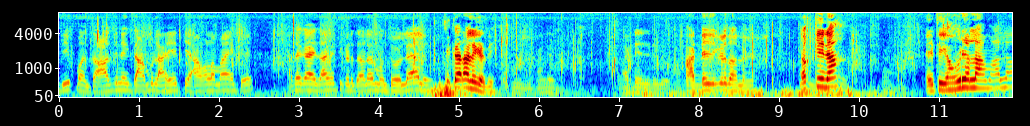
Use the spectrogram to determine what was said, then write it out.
दीप म्हणतो अजून एक जांभूल आहे ते आम्हाला माहीत आहे आता काय आम्ही तिकडे झालं म्हणतो लय आले चिकार आले का ते अड्डे आड्याच्या इकडे झालं नक्की ना? इथे एवढ्या लांब आला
